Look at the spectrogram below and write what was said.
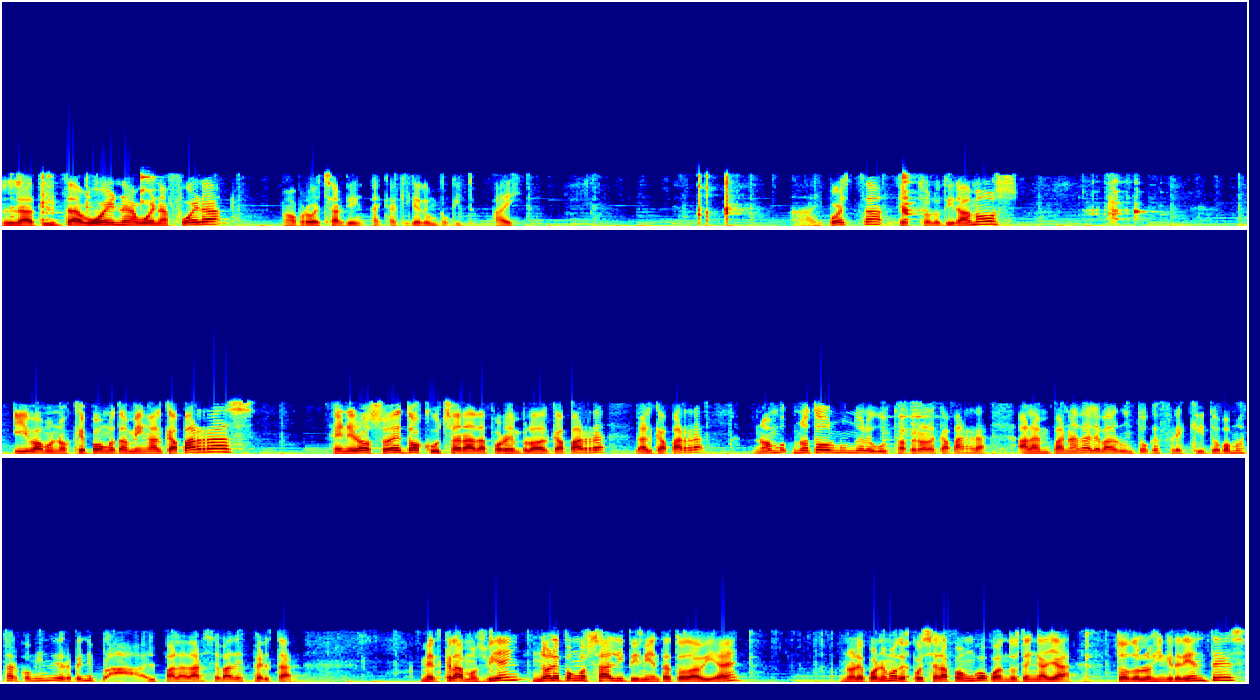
Latita buena, buena fuera. Vamos a aprovechar bien. Ay, que aquí quede un poquito. Ahí. Ahí puesta. Esto lo tiramos. Y vámonos, que pongo también alcaparras. Generoso, ¿eh? Dos cucharadas, por ejemplo, de alcaparra. La alcaparra, no, a a todo el mundo le gusta, pero la alcaparra a la empanada le va a dar un toque fresquito. Vamos a estar comiendo y de repente el paladar se va a despertar. Mezclamos bien. No le pongo sal y pimienta todavía, ¿eh? No le ponemos, después se la pongo cuando tenga ya todos los ingredientes.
